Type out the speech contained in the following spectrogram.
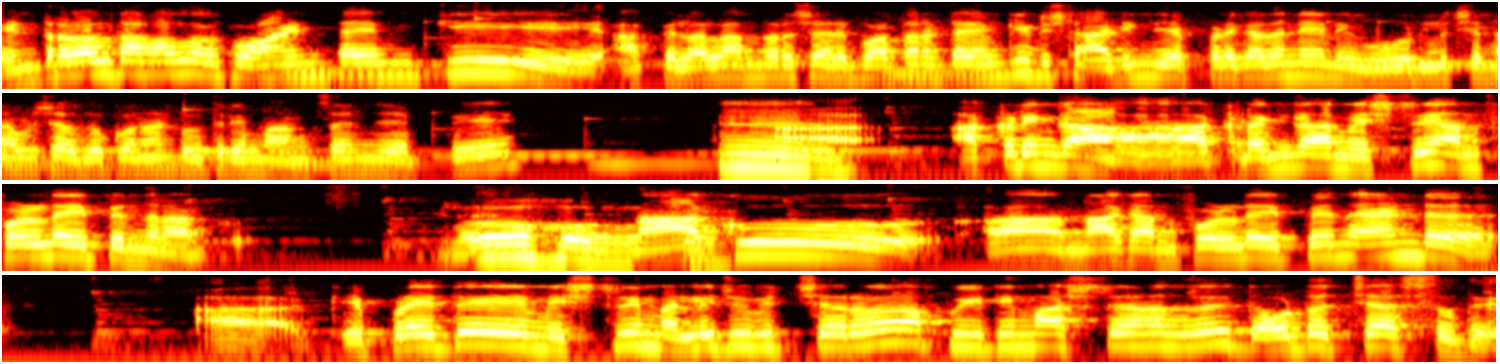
ఇంటర్వెల్ తర్వాత ఒక పాయింట్ టైం కి ఆ పిల్లలందరూ చనిపోతున్న టైం కి ఇటు స్టార్టింగ్ చెప్పాడు కదా నేను ఊర్లో చిన్నప్పుడు చదువుకున్నాను టూ త్రీ మంత్స్ అని చెప్పి. అక్కడ ఇంకా అక్కడ ఇంకా మిస్టరీ అన్ఫోల్డ్ అయిపోయింది నాకు. ఓహో నాకు ఆ, నాకు అన్ఫోల్డ్ అయిపోయింది. అండ్ ఎప్పుడైతే మిస్టరీ మళ్ళీ చూపించారో ఆ పీటీ మాస్టర్ అనేది డౌట్ వచ్చేస్తుంది.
